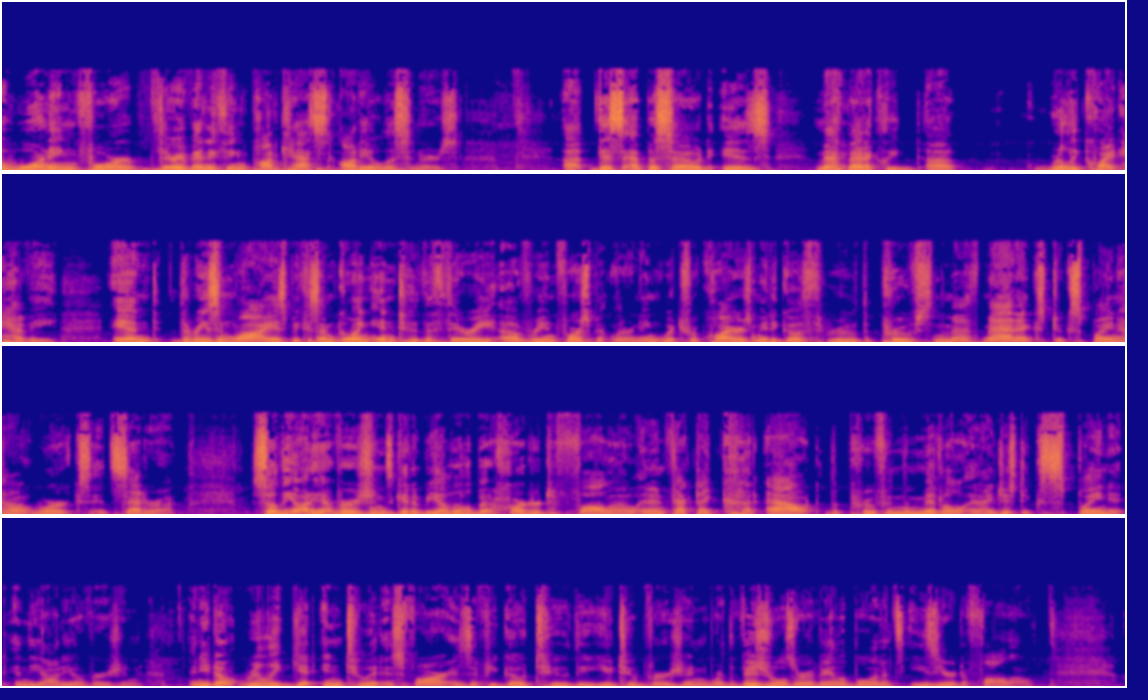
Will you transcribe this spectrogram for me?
a warning for Theory of Anything podcast audio listeners. Uh, this episode is mathematically uh, really quite heavy. And the reason why is because I'm going into the theory of reinforcement learning, which requires me to go through the proofs and the mathematics to explain how it works, etc. So the audio version is going to be a little bit harder to follow. And in fact, I cut out the proof in the middle and I just explain it in the audio version. And you don't really get into it as far as if you go to the YouTube version where the visuals are available and it's easier to follow.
